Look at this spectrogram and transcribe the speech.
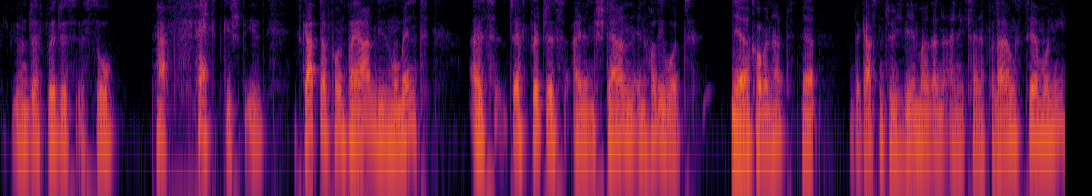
gespielt von Jeff Bridges, ist so perfekt gespielt. Es gab da vor ein paar Jahren diesen Moment, als Jeff Bridges einen Stern in Hollywood Ja. bekommen hat. Ja. Und da gab es natürlich wie immer dann eine kleine Verleihungszeremonie,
